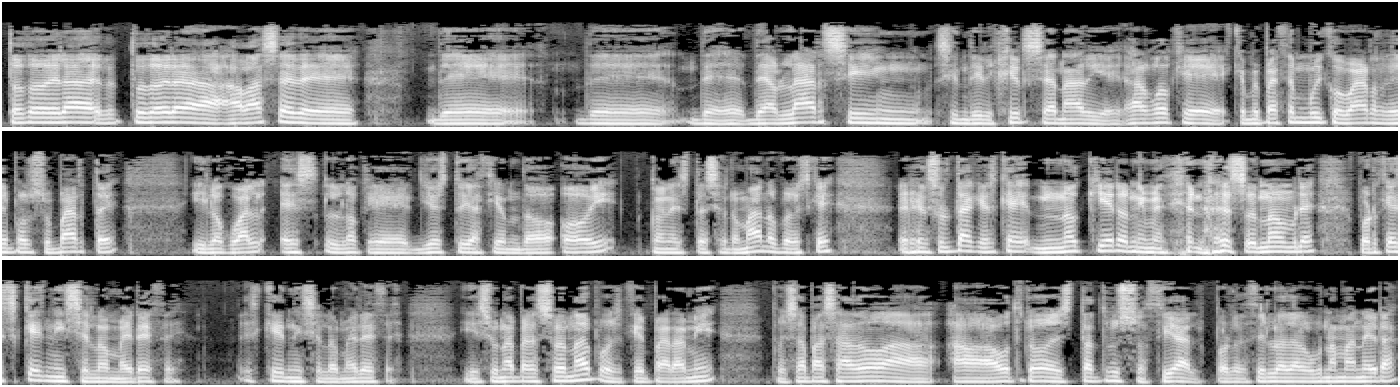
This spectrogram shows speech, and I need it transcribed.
todo era todo era a base de, de, hablar sin, sin, dirigirse a nadie, algo que, que, me parece muy cobarde por su parte y lo cual es lo que yo estoy haciendo hoy con este ser humano, pero es que resulta que es que no quiero ni mencionar su nombre porque es que ni se lo merece. Es que ni se lo merece. Y es una persona pues que para mí pues ha pasado a, a otro estatus social, por decirlo de alguna manera,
